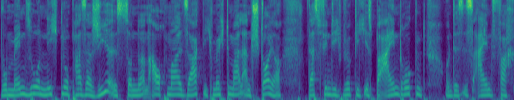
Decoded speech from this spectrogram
wo Mensur nicht nur Passagier ist, sondern auch mal sagt, ich möchte mal an Steuer. Das finde ich wirklich ist beeindruckend und es ist einfach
